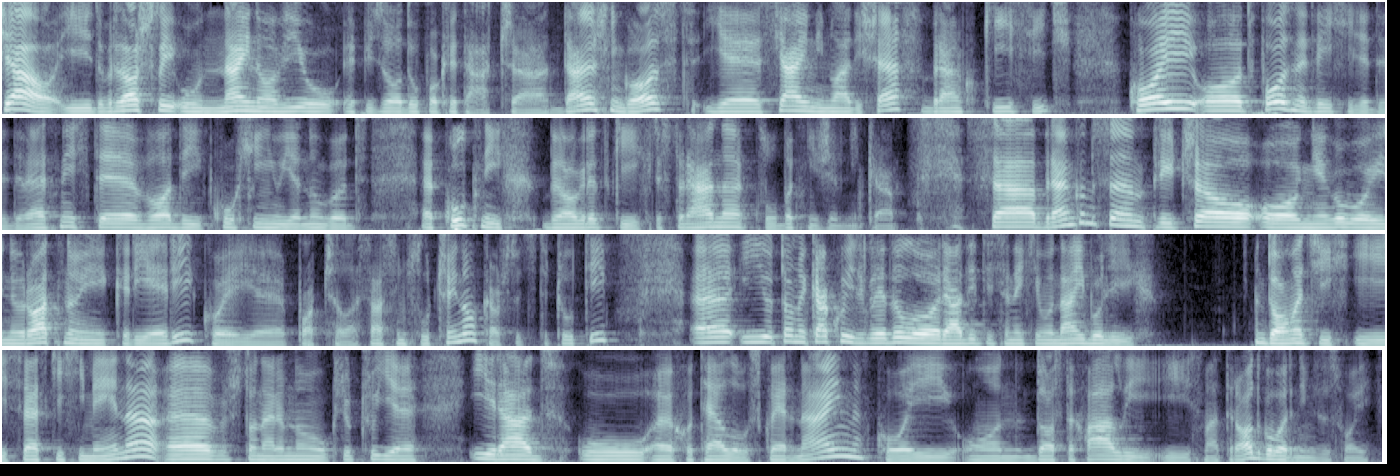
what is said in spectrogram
Ćao i dobrodošli u najnoviju epizodu Pokretača. Današnji gost je sjajni mladi šef Branko Kisić, koji od pozne 2019. vodi kuhinju jednog od e, kultnih beogradskih restorana Kluba književnika. Sa Brankom sam pričao o njegovoj nevjerojatnoj karijeri koja je počela sasvim slučajno, kao što ćete čuti, e, i o tome kako je izgledalo raditi sa nekim od najboljih domaćih i svetskih imena, e, što naravno uključuje i rad u e, hotelu Square Nine, koji on dosta hvali i smatra odgovornim za svoj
